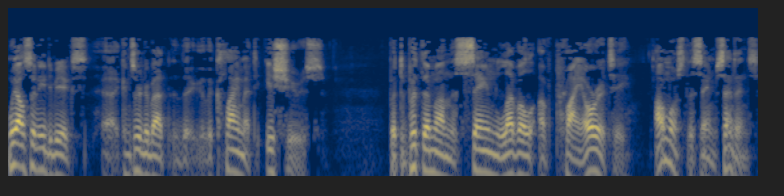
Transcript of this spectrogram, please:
We also need to be ex- uh, concerned about the, the climate issues, but to put them on the same level of priority, almost the same sentence,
